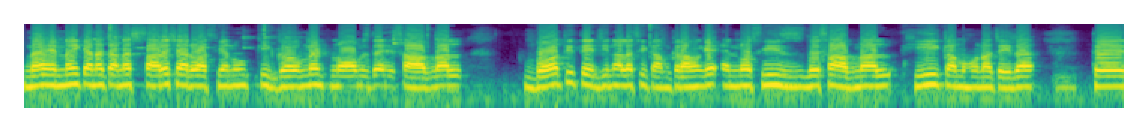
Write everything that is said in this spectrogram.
ਮੈਂ ਇੰਨਾ ਹੀ ਕਹਿਣਾ ਚਾਹਨਾ ਸਾਰੇ ਸ਼ਹਿਰ ਵਾਸੀਆਂ ਨੂੰ ਕਿ ਗਵਰਨਮੈਂਟ ਨੋਰਮਸ ਦੇ ਹਿਸਾਬ ਨਾਲ ਬਹੁਤ ਹੀ ਤੇਜ਼ੀ ਨਾਲ ਅਸੀਂ ਕੰਮ ਕਰਾਵਾਂਗੇ। ਐਨਓਸੀਜ਼ ਦੇ ਹਿਸਾਬ ਨਾਲ ਹੀ ਕੰਮ ਹੋਣਾ ਚਾਹੀਦਾ ਤੇ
